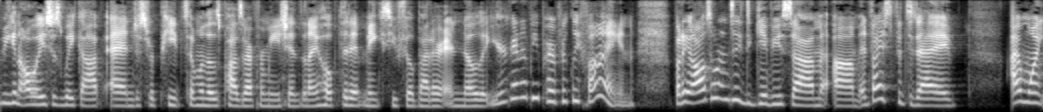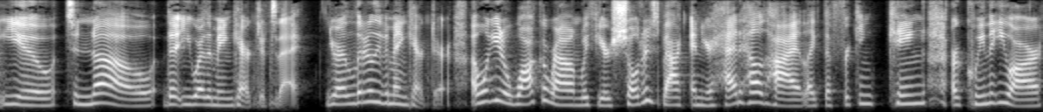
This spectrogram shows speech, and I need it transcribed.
we can always just wake up and just repeat some of those positive affirmations. And I hope that it makes you feel better and know that you're going to be perfectly fine. But I also wanted to give you some um, advice for today. I want you to know that you are the main character today. You are literally the main character. I want you to walk around with your shoulders back and your head held high like the freaking king or queen that you are.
